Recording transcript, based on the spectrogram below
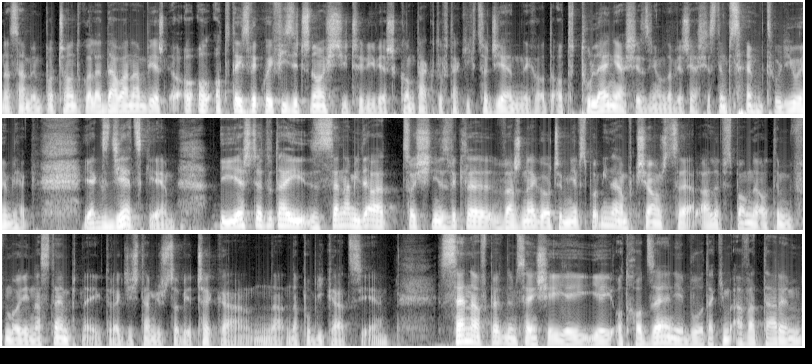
na samym początku, ale dała nam, wiesz, od tej zwykłej fizyczności, czyli, wiesz, kontaktów takich codziennych, od, od tulenia się z nią, no wiesz, ja się z tym psem tuliłem jak, jak z dzieckiem. I jeszcze tutaj scena mi dała coś niezwykle ważnego, o czym nie wspominam w książce, ale wspomnę o tym w mojej następnej, która gdzieś tam już sobie czeka na, na publikację. Sena w pewnym sensie, jej, jej odchodzenie było takim awatarem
